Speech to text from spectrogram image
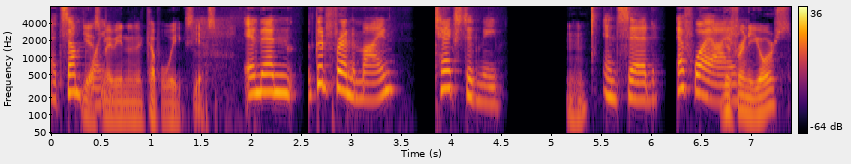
at some Yes, point. Yes, maybe in a couple weeks. Yes. And then a good friend of mine texted me Mhm. and said, FYI, Good friend of yours.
